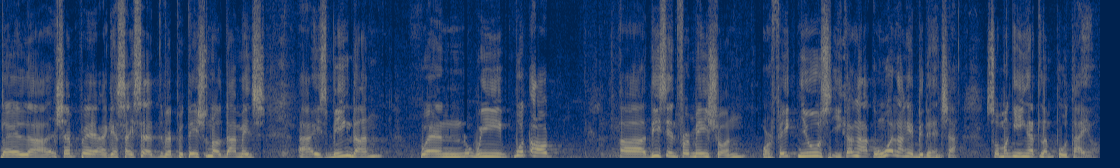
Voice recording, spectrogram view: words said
dahil uh, syempre, I guess I said, reputational damage uh, is being done when we put out uh, disinformation or fake news, ika nga, kung walang ebidensya. So mag-ingat lang po tayo.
